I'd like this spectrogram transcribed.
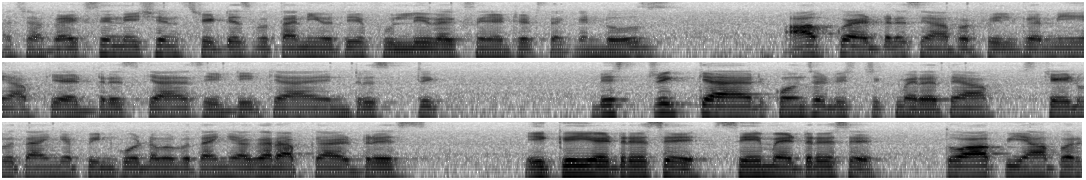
अच्छा वैक्सीनेशन स्टेटस बतानी होती है फुल्ली वैक्सीनेटेड सेकेंड डोज आपको एड्रेस यहाँ पर फिल करनी है, आपकी एड्रेस क्या है सिटी क्या है डिस्ट्रिक्ट डिस्ट्रिक्ट क्या है, कौन से डिस्ट्रिक्ट में रहते हैं आप? स्टेट बताएँगे पिन कोड नंबर बताएँगे, अगर आपका एड्रेस एक ही एड्रेस है सेम एड्रेस है तो आप यहाँ पर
